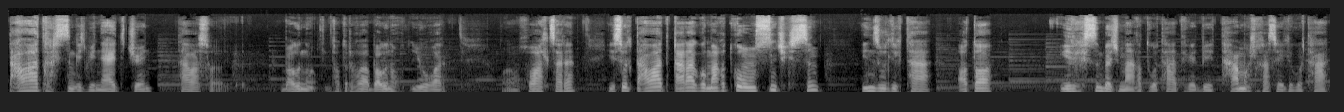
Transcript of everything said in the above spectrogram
даваад гарсан гэж би найдаж байна. Та бас богино тодорхой богино юугаар хуваалцаарай. Эсвэл даваад гараагүй магадгүй унсан ч гэсэн энэ зүйлийг та одоо эргэсэн байж магадгүй та тэгээд би таамаглахаас илүүгээр та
